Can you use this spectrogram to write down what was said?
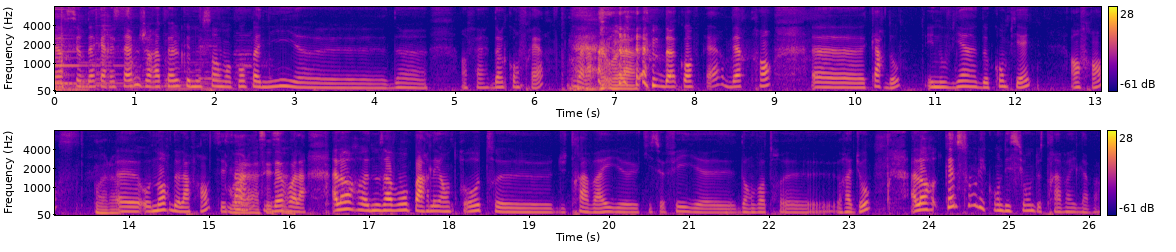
Alors sur Dakar FM, je rappelle que nous sommes en compagnie euh, d'un enfin, d'un confrère, voilà, voilà. d'un confrère, Bertrand euh, Cardo. Il nous vient de Compiègne, en France. voilà. euh, au nord de la France, c'est ça hein Ben ça. voilà. Alors, euh, nous avons parlé entre autres euh, du travail qui se fait dans votre radio. Alors, quelles sont les conditions de travail là-bas?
